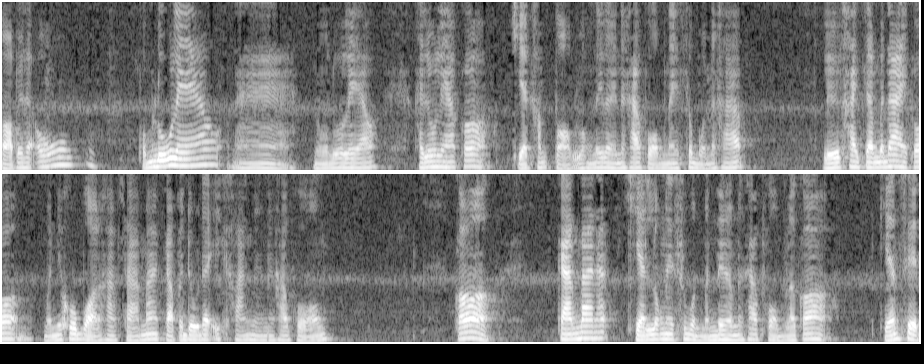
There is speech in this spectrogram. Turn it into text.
ตอบไปแล้วโอ้ผมรู้แล้วอ่าหนูรู้แล้ว ใครรู้แล้วก็เขียนคำตอบลงได้เลยนะครับ ผมในสมุดนะครับ หรือใครจำไม่ได้ก็เหมือนที่ครูบอกนะครับ สามารถกลับไปดูได้อีกครั้งหนึ่งนะครับ ผม ก็การบ้านนะเขียนลงในสมุดเหมือนเดิมนะครับ ผมแล้วก็เขียนเสร็จ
